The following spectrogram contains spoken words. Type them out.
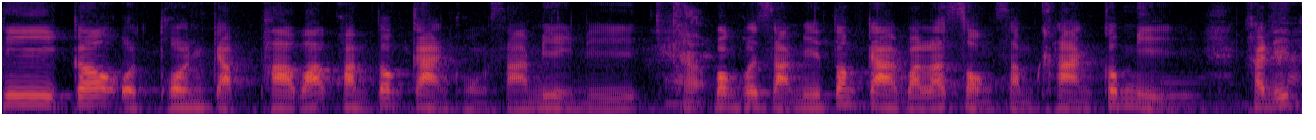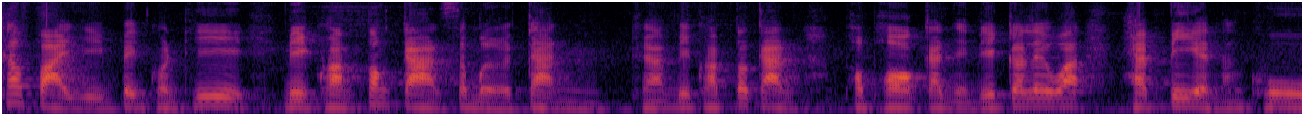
ที่ก็อดทนกับภาวะความต้องการของสามีอย่างนี้ ครับบางคนสามีต้องการวันละสองสามครั้งก็มี คราวนี้ถ้าฝ่ายหญิงเป็นคนที่มีความต้องการเสมอกันนะครับมีความต้องการพอๆกันอย่างนี้ก็เรียกว่าแฮปปี้กันทั้งคู่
